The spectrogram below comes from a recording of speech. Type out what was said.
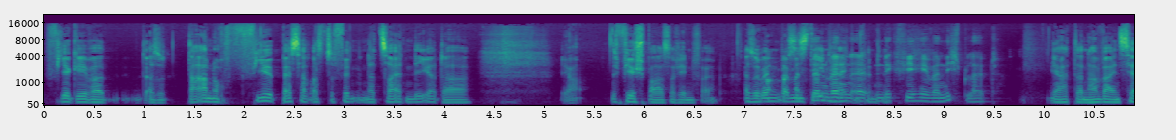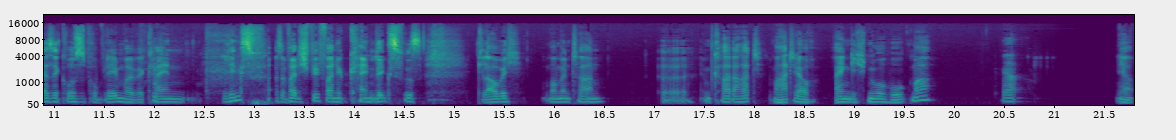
Viergeber, also da noch viel besser was zu finden in der zweiten Liga, da ja, viel Spaß auf jeden Fall. Also wenn, Was wenn man ist denn, den wenn äh, Nick Viergeber nicht bleibt? Ja, dann haben wir ein sehr, sehr großes Problem, weil wir keinen Links, also bei der Spielvereinigung keinen Linksfuß, glaube ich, momentan äh, im Kader hat. Man hat ja auch eigentlich nur Hogmar. Ja. Ja,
